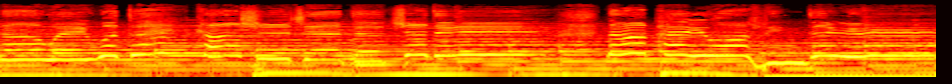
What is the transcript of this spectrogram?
那为我对抗世界的决定。那陪我淋的雨，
